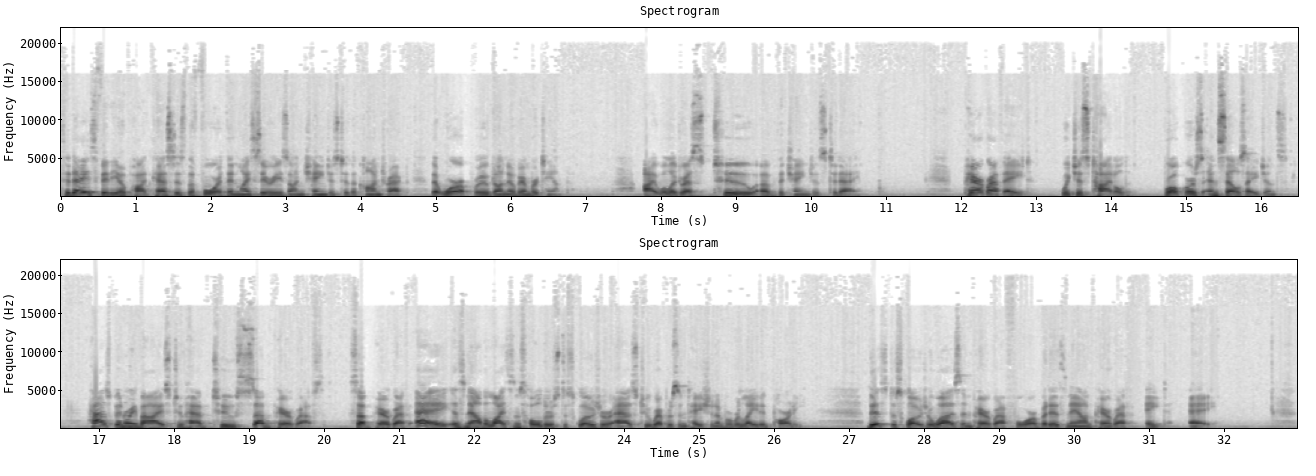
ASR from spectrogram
Today's video podcast is the fourth in my series on changes to the contract that were approved on November 10th. I will address two of the changes today. Paragraph 8, which is titled Brokers and Sales Agents, has been revised to have two subparagraphs. Subparagraph A is now the license holder's disclosure as to representation of a related party. This disclosure was in paragraph 4 but is now in paragraph 8A.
